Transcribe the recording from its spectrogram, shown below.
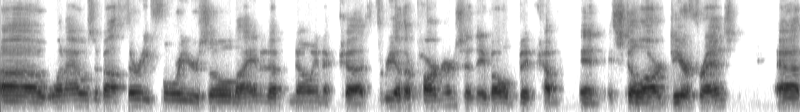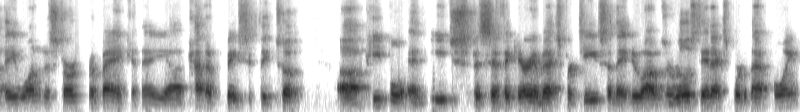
Uh, when I was about 34 years old, I ended up knowing uh, three other partners, and they've all become and still are dear friends. Uh, they wanted to start a bank, and they uh, kind of basically took uh, people in each specific area of expertise, and they knew I was a real estate expert at that point,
